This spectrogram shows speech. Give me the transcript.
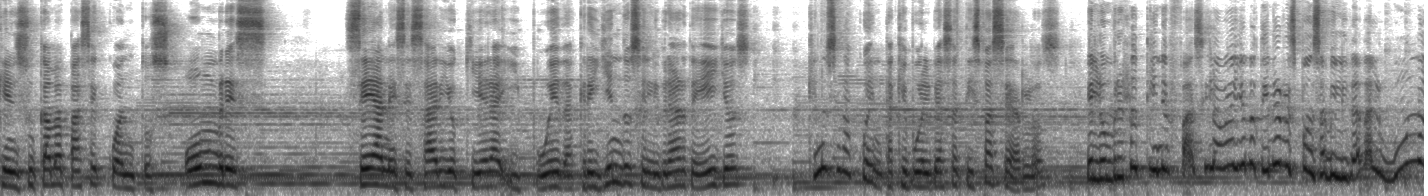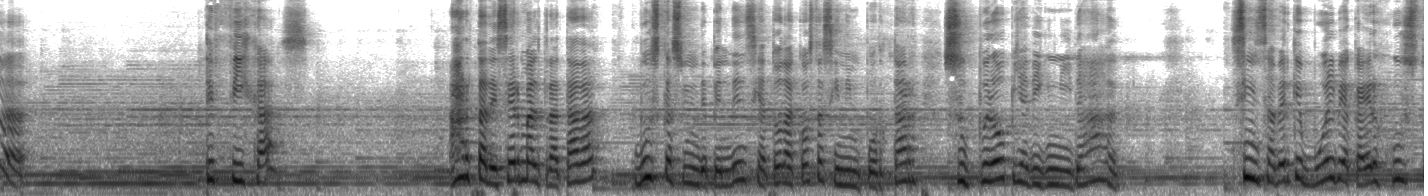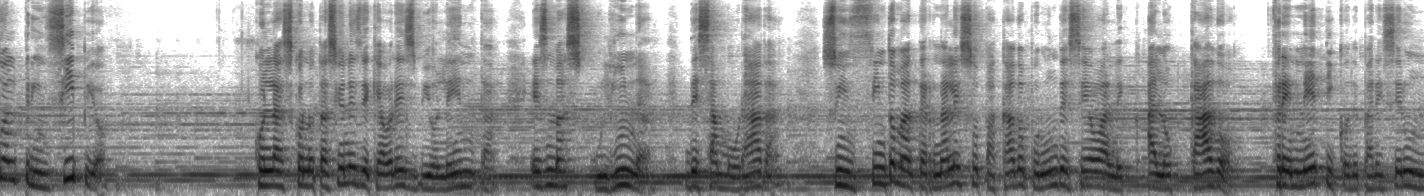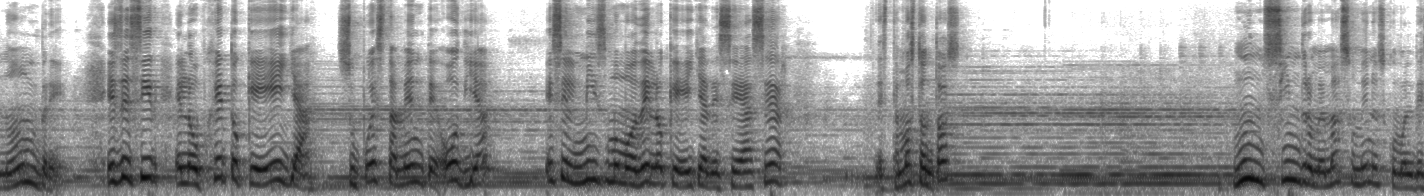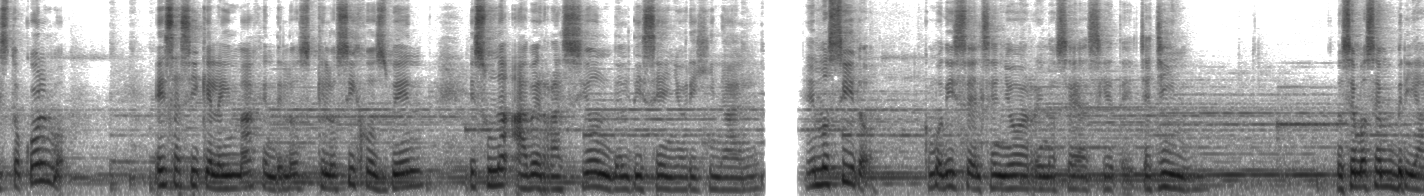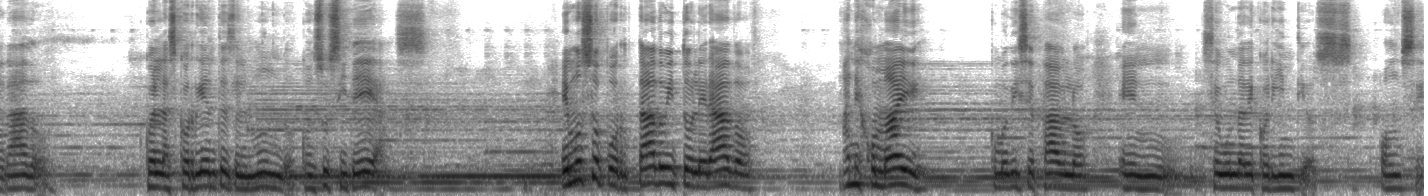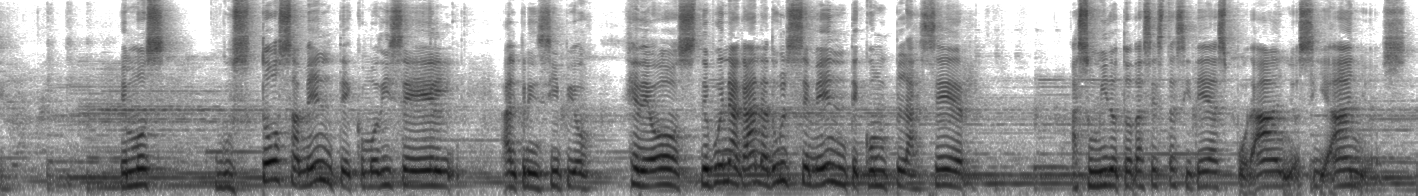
que en su cama pase cuantos hombres sea necesario, quiera y pueda, creyéndose librar de ellos ¿Qué no se da cuenta que vuelve a satisfacerlos? El hombre lo tiene fácil, la ella no tiene responsabilidad alguna. ¿Te fijas? Harta de ser maltratada, busca su independencia a toda costa sin importar su propia dignidad, sin saber que vuelve a caer justo al principio, con las connotaciones de que ahora es violenta, es masculina, desamorada, su instinto maternal es opacado por un deseo alocado, frenético de parecer un hombre. Es decir, el objeto que ella supuestamente odia es el mismo modelo que ella desea ser. ¿Estamos tontos? Un síndrome más o menos como el de Estocolmo. Es así que la imagen de los que los hijos ven es una aberración del diseño original. Hemos sido como dice el Señor en Oseas 7, Yajin. Nos hemos embriagado con las corrientes del mundo, con sus ideas. Hemos soportado y tolerado a Nehomai, como dice Pablo en 2 de Corintios 11. Hemos gustosamente, como dice él al principio, Gedeos, de buena gana, dulcemente, con placer, asumido todas estas ideas por años y años,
